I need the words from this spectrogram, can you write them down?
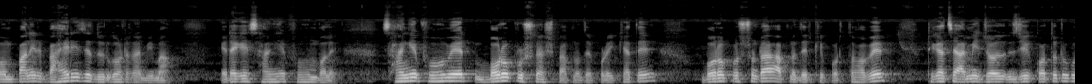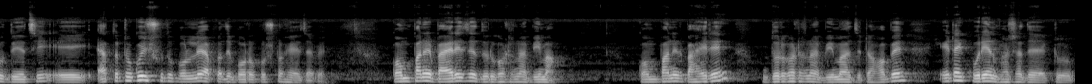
কোম্পানির বাইরে যে দুর্ঘটনা বিমা, এটাকে সাংহে ফোহম বলে। সাংহে ফোহমের বড় প্রশ্ন আসবে আপনাদের পরীক্ষাতে, বড় প্রশ্নটা আপনাদেরকে পড়তে হবে, ঠিক আছে? আমি যে কতটুকু দিয়েছি, এই এতটুকুই শুধু বললে আপনাদের বড় প্রশ্ন হয়ে যাবে। কোম্পানির বাইরে যে দুর্ঘটনা বিমা কোম্পানির বাইরে দুর্ঘটনা, বিমা যেটা হবে, এটাই কোরিয়ান ভাষাতে একটু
